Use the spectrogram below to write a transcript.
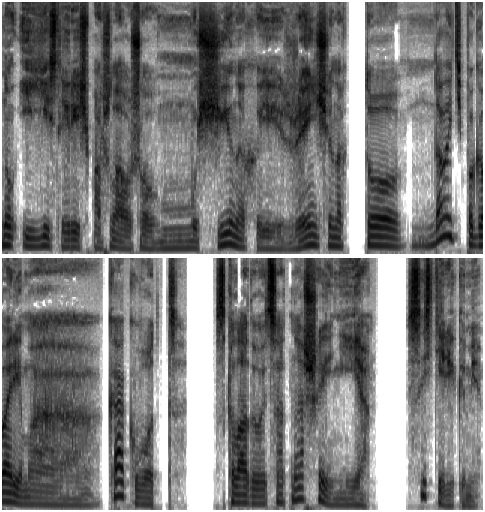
Ну и если речь пошла уж о мужчинах и женщинах, то давайте поговорим о как вот складываются отношения с истериками.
